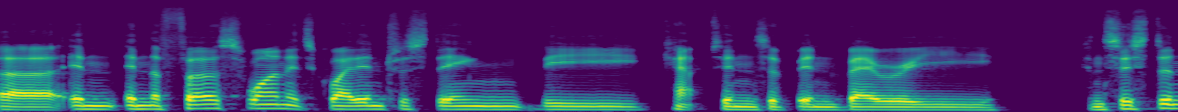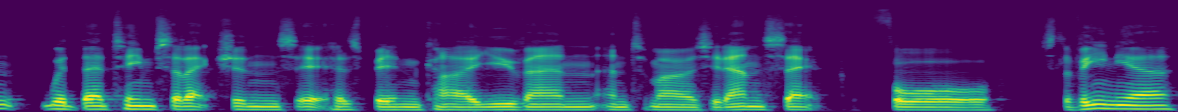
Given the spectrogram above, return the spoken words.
Uh, in in the first one, it's quite interesting. The captains have been very consistent with their team selections. It has been Kaja Juvan and Tamara Zidansek for Slovenia,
